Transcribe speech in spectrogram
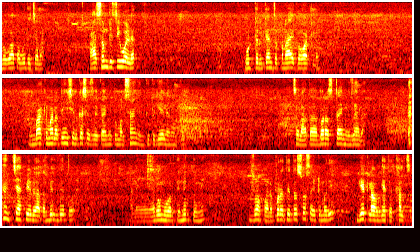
बघू आता उद्याच्याला. आज समधीच इवळल्यात. कुठंतरी त्यांचं पण ऐकं वाटलं. बाकी मला टेन्शन कशाचं आहे काय मी तुम्हाला सांगेन तिथं गेल्यानंतर. चला आता बराच टायमिंग झाला. चहा पिलो आता बिल देतो. आणि रूमवरती निघतो मी. झोपायला. परत तिथं सोसायटीमध्ये गेट लावून घेतात खालचं.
